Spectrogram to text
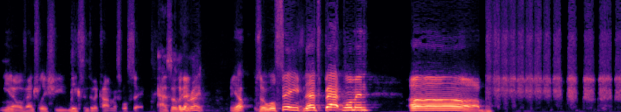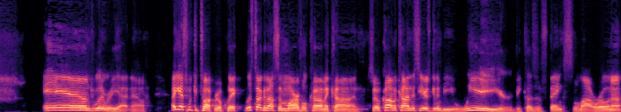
you know eventually she leaks into the comics. We'll see. Absolutely right. Yep. So we'll see. That's Batwoman. Uh, and what are we at now? I guess we could talk real quick. Let's talk about some Marvel Comic Con. So Comic Con this year is going to be weird because of thanks La Rona.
